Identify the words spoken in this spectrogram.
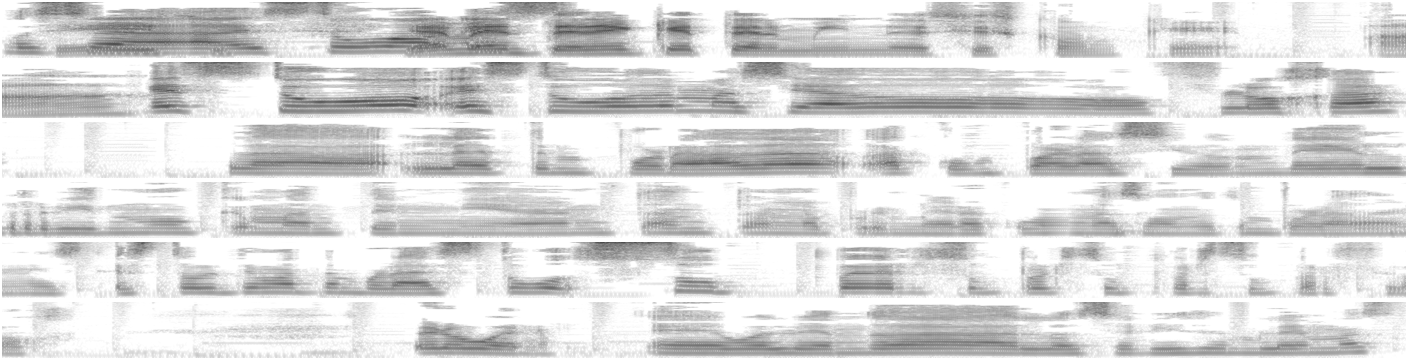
O Sí, sea, sí. estuvo. Ya me es- enteré que termine, si es como que. Ah, Estuvo, estuvo demasiado floja la, la temporada a comparación del ritmo que mantenían tanto en la primera como en la segunda temporada. En es- esta última temporada estuvo súper, súper, súper, súper floja. Pero bueno, eh, volviendo a las series emblemas.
